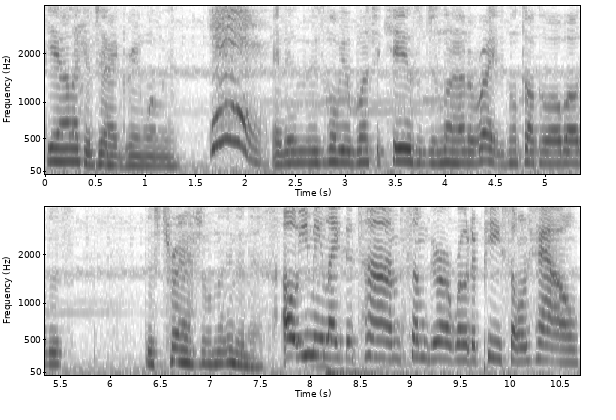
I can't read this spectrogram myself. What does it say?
yeah, I like a giant green woman, yeah. and then there's gonna be a bunch of kids who just learn how to write. They're gonna talk all about this, this trash on the internet. Oh, you mean like the time some girl wrote a piece on how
